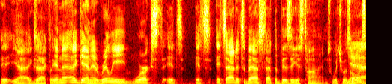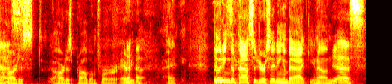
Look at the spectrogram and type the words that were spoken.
yeah, exactly. And uh, again, it really works. It's it's it's at its best at the busiest times, which was always the hardest hardest problem for everybody, right? Including the passenger sitting in back. You know. yes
